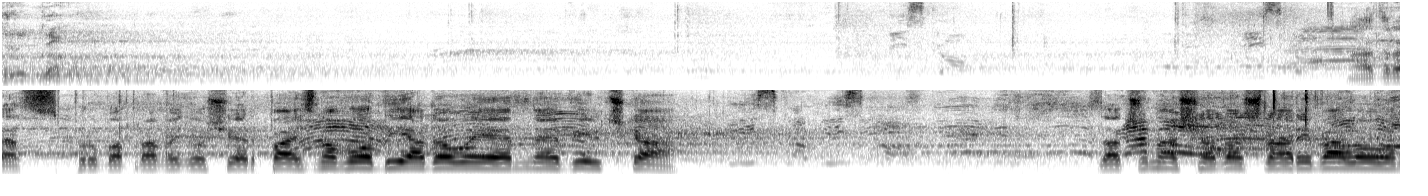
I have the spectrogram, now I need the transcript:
druga. A teraz próba prawego sierpa i znowu obija doły Wilczka. Zaczyna siadać na rywalu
